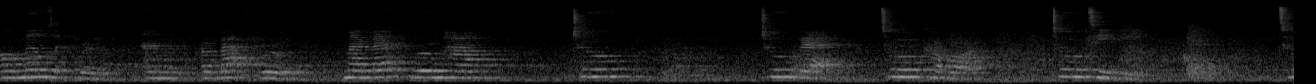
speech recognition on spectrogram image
a music room and a bathroom. My bedroom has two two bed, two cupboard, two TV, two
